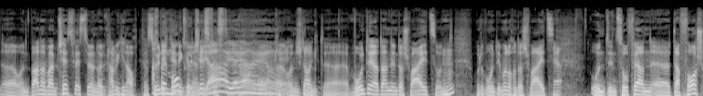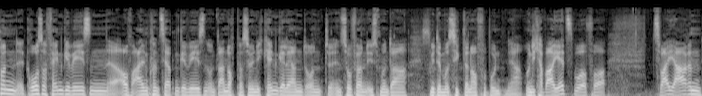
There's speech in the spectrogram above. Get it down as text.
äh, und war dann beim Jazzfestival und da Okay. habe ich ihn auch persönlich Montreux kennengelernt. Ja, Jazzfestival. ja, ja, ja, ja. Ah, okay, Und, und äh, wohnte er dann in der Schweiz und Mhm. oder wohnt immer noch in der Schweiz. Ja. Und insofern äh, davor schon äh, großer Fan gewesen, äh, auf allen Konzerten gewesen und dann noch persönlich kennengelernt. Und äh, insofern ist man da mit der Musik dann auch verbunden, ja. Und ich war jetzt, wo er vor zwei Jahren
